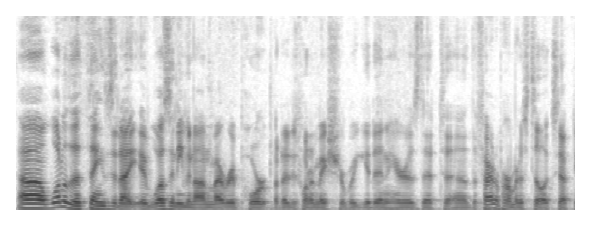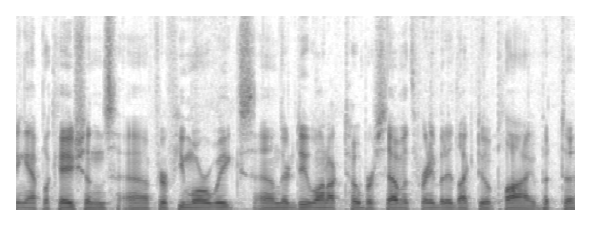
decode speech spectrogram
Uh, one of the things that I it wasn't even on my report, but I just want to make sure we get in here is that uh, the fire department is still accepting applications uh, for a few more weeks. Um, they're due on October seventh for anybody who'd like to apply. But uh,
